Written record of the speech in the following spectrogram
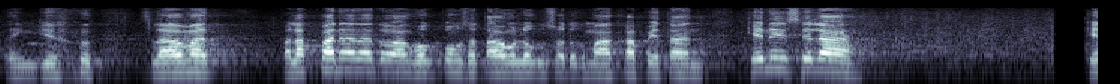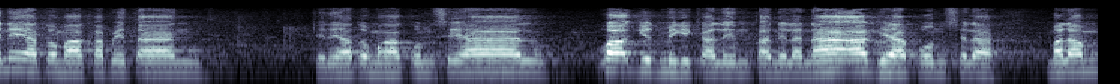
thank you, salamat. Palakpan na nato ang hugpong sa taong lungsod ug mga kapitan. Kini sila, kini ato mga kapitan, kini ato mga konsehal, wag yun migi kalimtan nila naagyapon sila malam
